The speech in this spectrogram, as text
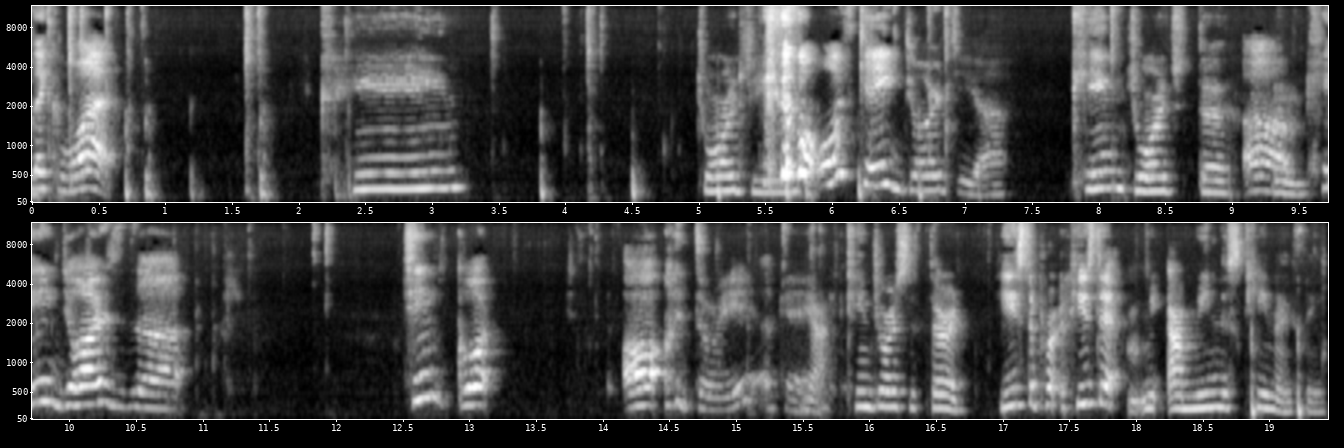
Like what? King Georgie. was King Georgia? King George the Oh, um, King George the King George. Oh, three. Okay. yeah King George the third. He's the he's the uh, meanest king I think.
